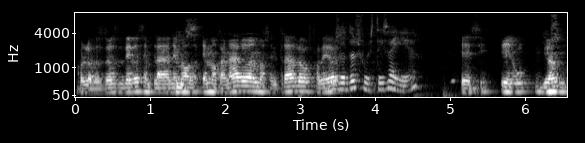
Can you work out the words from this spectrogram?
Con los dos dedos en plan, hemos, Sí. hemos ganado, hemos entrado, jodeos. Vosotros fuisteis ayer. Eh, sí. Y el- Yo yo, sí.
